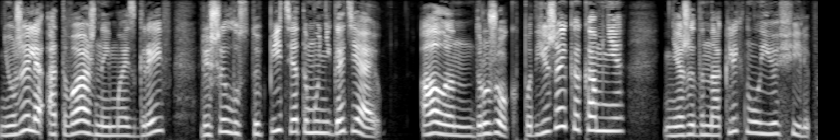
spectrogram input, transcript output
Неужели отважный Майс Грейв решил уступить этому негодяю? «Алан, дружок, подъезжай-ка ко мне!» – неожиданно окликнул ее Филипп.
